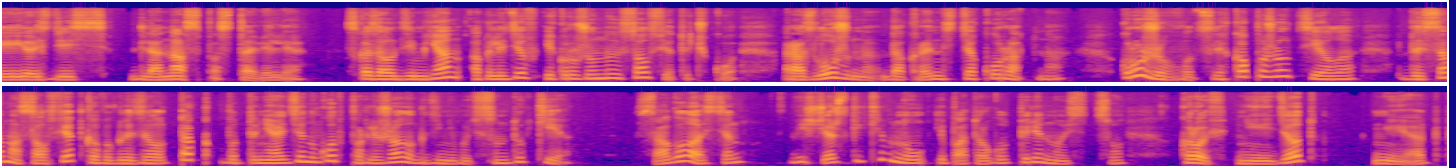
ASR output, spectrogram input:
«Ее здесь для нас поставили», — сказал Демьян, оглядев и кружевную салфеточку, разложенную до крайности аккуратно. Кружево вот слегка пожелтело, да и сама салфетка выглядела так, будто не один год пролежала где-нибудь в сундуке. «Согласен». Вещерский кивнул и потрогал переносицу. «Кровь не идет?» «Нет».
